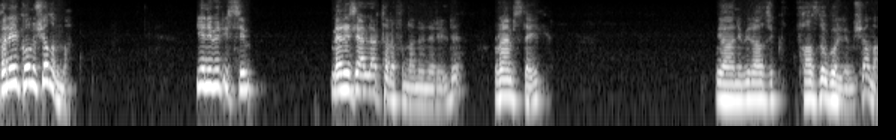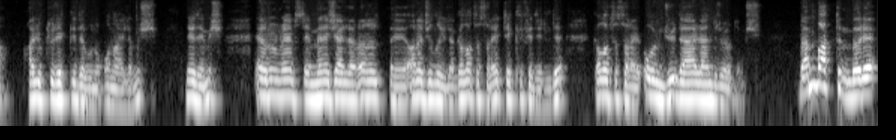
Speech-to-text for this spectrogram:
Kaleyi konuşalım mı? Yeni bir isim menajerler tarafından önerildi. Ramsdale. Yani birazcık fazla gol demiş ama Haluk Yürekli de bunu onaylamış. Ne demiş? Aaron Ramsdale menajerler e, aracılığıyla Galatasaray'a teklif edildi. Galatasaray oyuncuyu değerlendiriyor demiş. Ben baktım böyle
